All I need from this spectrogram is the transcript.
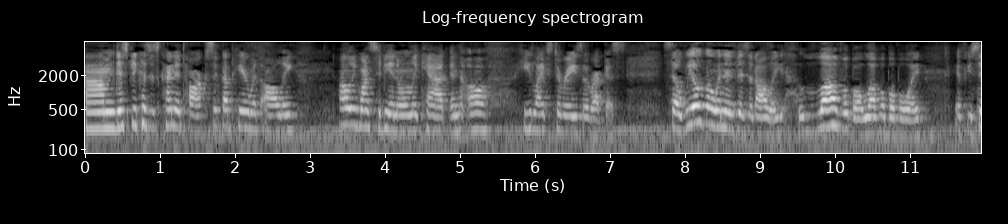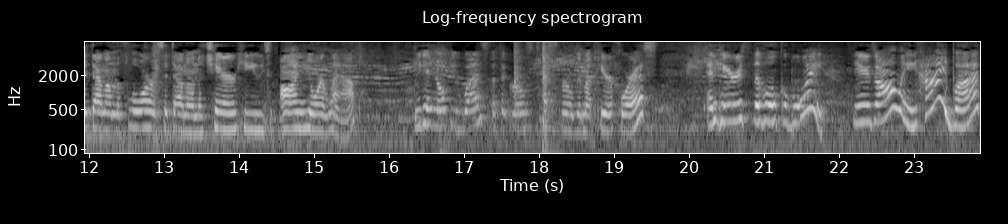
um, just because it's kind of toxic up here with Ollie. Ollie wants to be an only cat and oh, he likes to raise a ruckus. So we'll go in and visit Ollie. Lovable, lovable boy. If you sit down on the floor or sit down on a chair, he's on your lap. We didn't know if he was, but the girls test rolled him up here for us. And here's the vocal boy. There's Ollie. Hi, bud.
